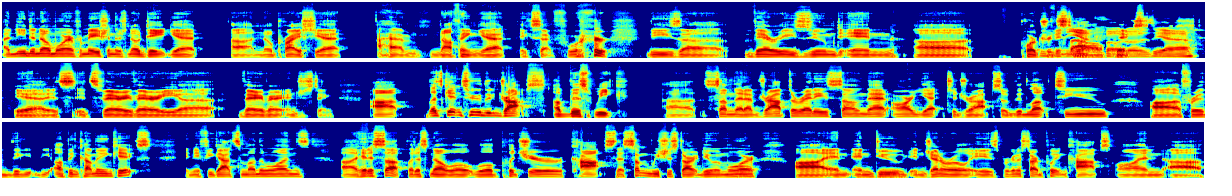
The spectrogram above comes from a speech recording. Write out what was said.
I need to know more information. There's no date yet, uh, no price yet. I have nothing yet except for these uh very zoomed in uh portrait style photos. Pics. Yeah, yeah, it's it's very very uh very very interesting. Uh, let's get into the drops of this week. Uh, some that have dropped already, some that are yet to drop. So good luck to you uh, for the the up and coming kicks. And if you got some other ones, uh, hit us up. Let us know. We'll we'll put your cops. That's something we should start doing more. Uh, and and do in general is we're gonna start putting cops on uh,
